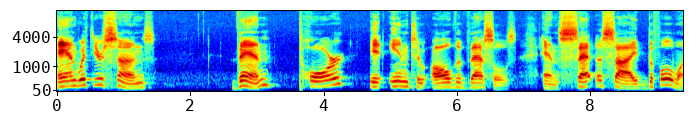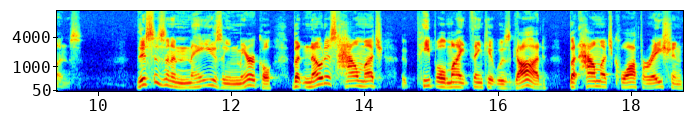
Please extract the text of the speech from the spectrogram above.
and with your sons, then pour it into all the vessels and set aside the full ones. This is an amazing miracle, but notice how much people might think it was God, but how much cooperation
